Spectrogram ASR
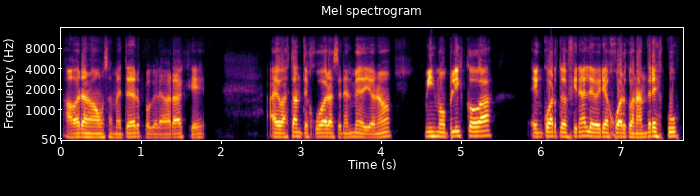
Ahora nos vamos a meter porque la verdad es que hay bastantes jugadoras en el medio, ¿no? Mismo Pliskova en cuarto de final debería jugar con Andrescu.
